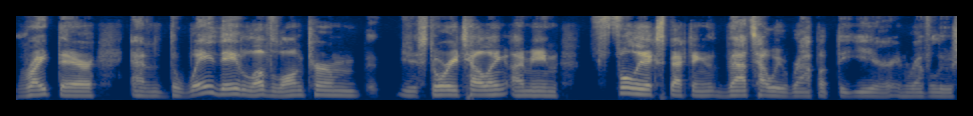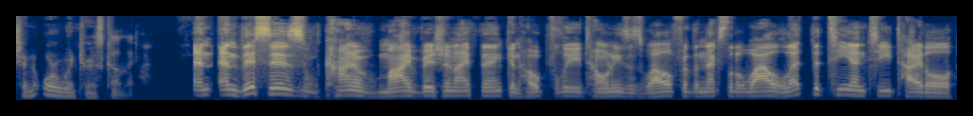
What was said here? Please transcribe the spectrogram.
right there. And the way they love long term uh, storytelling, I mean, fully expecting that's how we wrap up the year in Revolution or Winter is Coming. And and this is kind of my vision, I think, and hopefully Tony's as well for the next little while. Let the TNT title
